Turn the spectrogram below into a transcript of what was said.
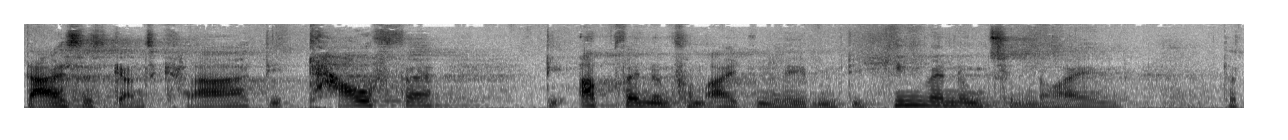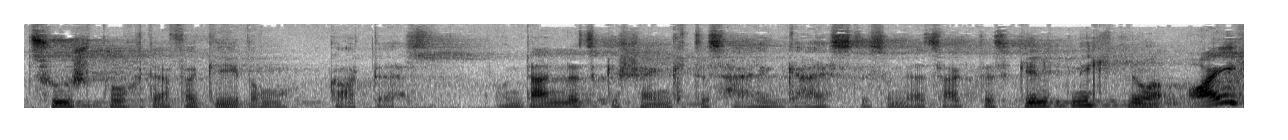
Da ist es ganz klar, die Taufe, die Abwendung vom alten Leben, die Hinwendung zum Neuen, der Zuspruch der Vergebung Gottes und dann das Geschenk des Heiligen Geistes. Und er sagt, das gilt nicht nur euch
